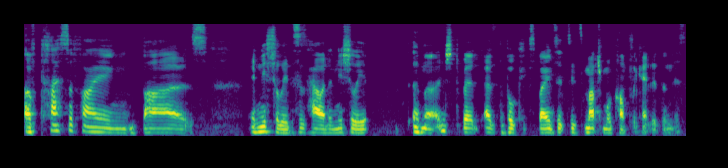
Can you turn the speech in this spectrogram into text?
of classifying bars. Initially, this is how it initially emerged, but as the book explains, it's, it's much more complicated than this.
